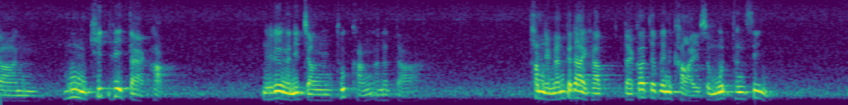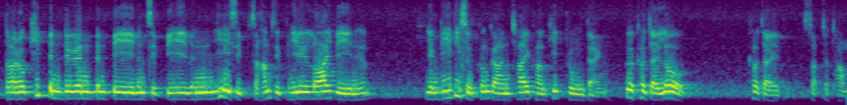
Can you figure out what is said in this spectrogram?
การมุ่งคิดให้แตกหัก ในเรื่องอนิจจังทุกขังอนัตตาทำอย่างนั้นก็ได้ครับ แต่ก็จะเป็นข่ายสมมุติทั้งสิ้นตอนเราคิดเป็นเดือนเป็นปีเป็นสิบปี เป็นยี่สิบสามสิบปีร้อยปีนะครับ อย่างดีที่สุดของการใช้ความคิดปรุงแต่ง เพื่อเข้าใจโลก เข้าใจสัจธรรม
